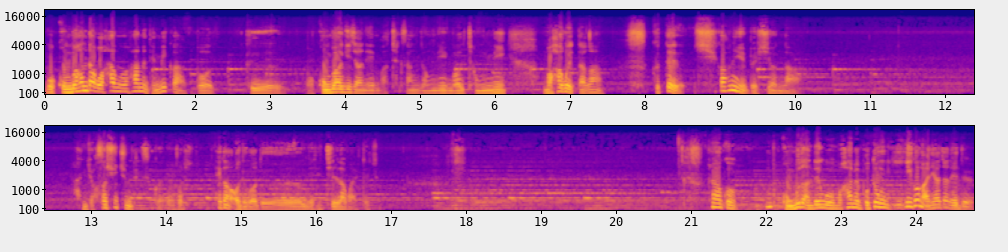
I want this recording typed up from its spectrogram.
뭐 공부한다고 하고 하면 됩니까? 뭐 그 공부하기 전에 뭐 책상 정리 뭐 정리 뭐 하고 있다가 그때 시간이 몇 시였나? 한 6시쯤 됐을 거예요. 6시. 해가 어둑어둑 이제 질라고 할 때죠 그래갖고 뭐 공부도 안 되고 뭐 하면 보통 이, 이거 많이 하잖아 애들.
